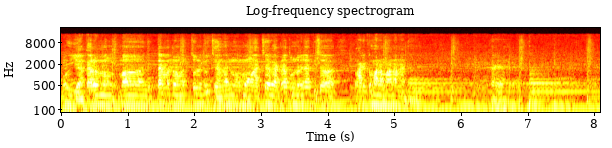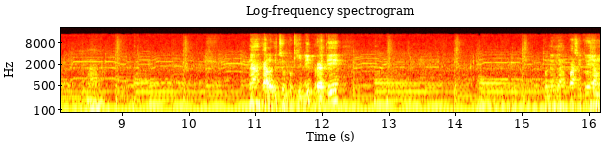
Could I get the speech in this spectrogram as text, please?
Oh iya, kalau menyetem atau ngetun itu jangan ngomong aja karena tunernya bisa lari ke mana-mana nanti. Kayak. Nah, nah kalau hijau begini berarti pas itu yang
